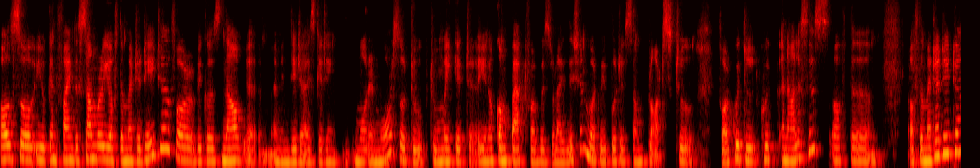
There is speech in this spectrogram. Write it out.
also you can find the summary of the metadata for because now uh, I mean data is getting more and more. So to to make it uh, you know compact for visualization, what we put is some plots to for quick quick analysis of the of the metadata.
